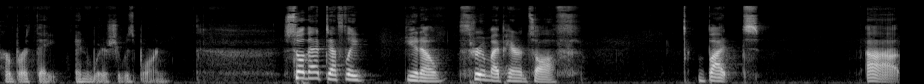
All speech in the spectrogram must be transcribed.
her birth date and where she was born. So that definitely, you know, threw my parents off. But uh,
